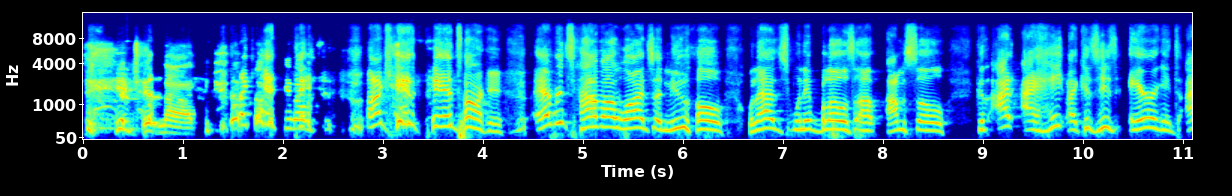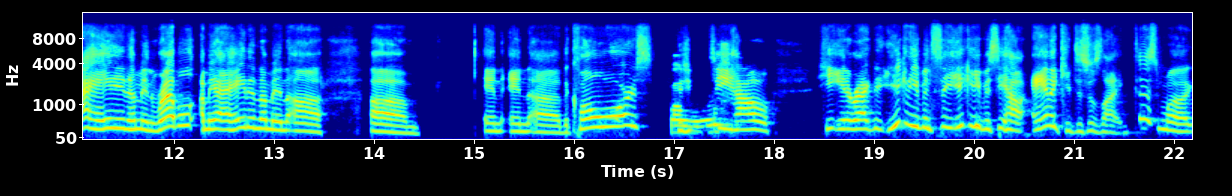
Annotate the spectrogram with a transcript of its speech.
he did not I can't, You know- stand, I can't stand talking. Every time I watch A New Hope, when I when it blows up, I'm so because I I hate like because his arrogance. I hated him in Rebel. I mean, I hated him in uh um in in uh the Clone Wars. Clone you Wars. see how he interacted. You can even see you can even see how Anakin just was like this mug.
